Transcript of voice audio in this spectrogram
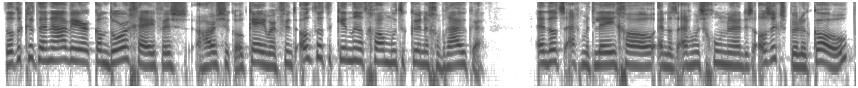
Dat ik het daarna weer kan doorgeven is hartstikke oké. Maar ik vind ook dat de kinderen het gewoon moeten kunnen gebruiken. En dat is eigenlijk met Lego en dat is eigenlijk met schoenen. Dus als ik spullen koop...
